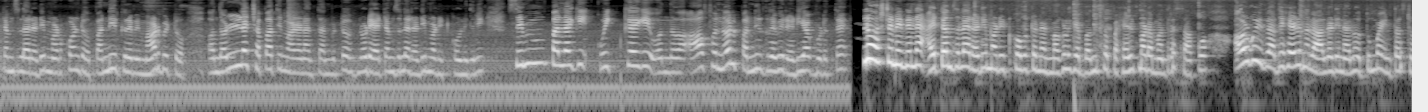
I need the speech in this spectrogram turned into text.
ಐಟಮ್ಸ್ ಎಲ್ಲ ರೆಡಿ ಮಾಡಿಕೊಂಡು ಪನ್ನೀರ್ ಗ್ರೇವಿ ಮಾಡಿಬಿಟ್ಟು ಒಂದೊಳ್ಳೆ ಚಪಾತಿ ಮಾಡೋಣ ಅಂತ ಅಂದ್ಬಿಟ್ಟು ನೋಡಿ ಐಟಮ್ಸ್ ಎಲ್ಲ ರೆಡಿ ಮಾಡಿ ಇಟ್ಕೊಂಡಿದ್ದೀನಿ. ಸಿಂಪಲ್ಲಾಗಿ ಕ್ವಿಕ್ಕಾಗಿ ಒಂದು half an hour paneer gravy ready ಆಗಿಬಿಡುತ್ತೆ. ಇಲ್ಲೂ ಅಷ್ಟೇ ನಿನ್ನೆ ಐಟಮ್ಸ್ ಎಲ್ಲ ರೆಡಿ ಮಾಡಿ ಇಟ್ಕೊಬಿಟ್ಟು ನನ್ನ ಮಗಳಿಗೆ ಬಂದು ಸ್ವಲ್ಪ ಹೆಲ್ಪ್ ಮಾಡಮ್ಮಂದ್ರೆ ಸಾಕು. ಅವ್ರಿಗೂ ಇದು ಅದೇ ಹೇಳಿದ್ನಲ್ಲ ಆಲ್ರೆಡಿ ನಾನು, ತುಂಬ ಇಂಟ್ರೆಸ್ಟು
